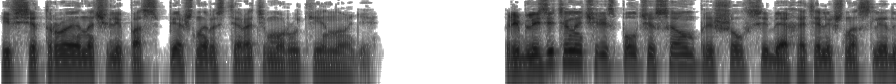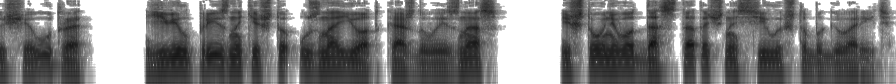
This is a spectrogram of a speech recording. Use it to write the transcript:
и все трое начали поспешно растирать ему руки и ноги. Приблизительно через полчаса он пришел в себя, хотя лишь на следующее утро явил признаки, что узнает каждого из нас и что у него достаточно силы, чтобы говорить.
